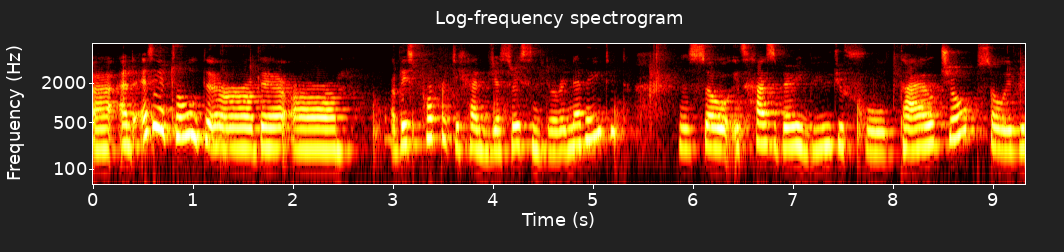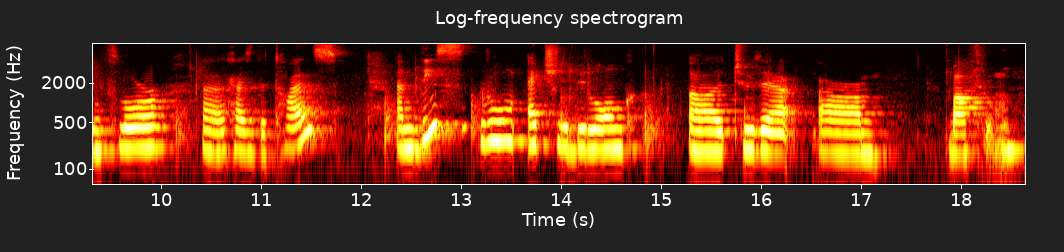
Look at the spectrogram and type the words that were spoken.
Uh, and as I told, uh, there are, this property had just recently renovated, so it has very beautiful tile job. So even floor uh, has the tiles, and this room actually belong uh, to the um, bathroom.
